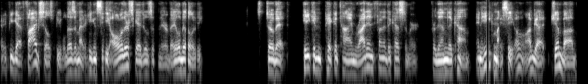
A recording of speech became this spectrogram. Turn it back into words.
if you got five salespeople, doesn't matter. He can see all of their schedules and their availability so that he can pick a time right in front of the customer for them to come. And he might see, oh, I've got Jim Bob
